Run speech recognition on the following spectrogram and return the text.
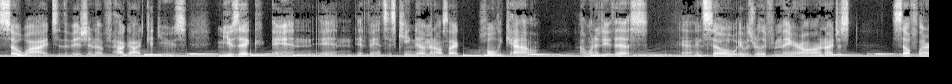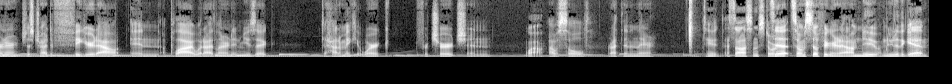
so wide to the vision of how God could use music and and advance His kingdom. And I was like, "Holy cow, I want to do this!" Yeah. And so it was really from there on. I just self learner, just tried to figure it out and apply what I'd learned in music to how to make it work for church. And wow. I was sold right then and there. Dude, that's an awesome story. That's. So I'm still figuring it out. I'm new. I'm new to the game.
